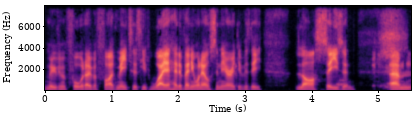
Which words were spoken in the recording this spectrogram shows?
moving forward over five meters. He's way ahead of anyone else in the Eredivisie last season. Um,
